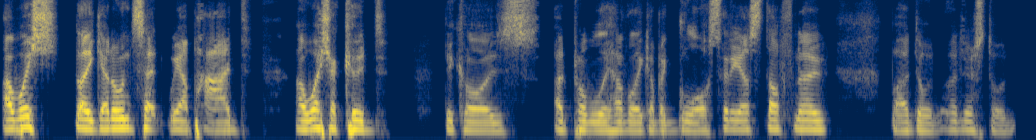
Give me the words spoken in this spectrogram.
I wish like I don't sit with a pad. I wish I could because I'd probably have like a big glossary of stuff now, but I don't. I just don't.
